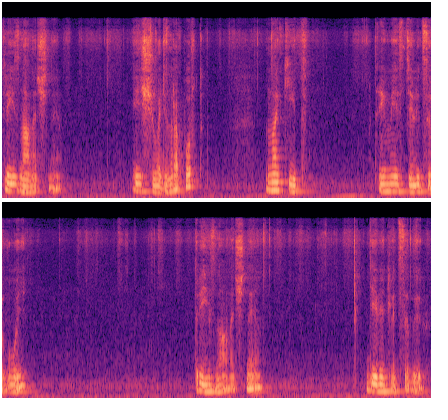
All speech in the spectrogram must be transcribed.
3 изнаночные. И еще один раппорт накид 3 вместе лицевой. 3 изнаночные. 9 лицевых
